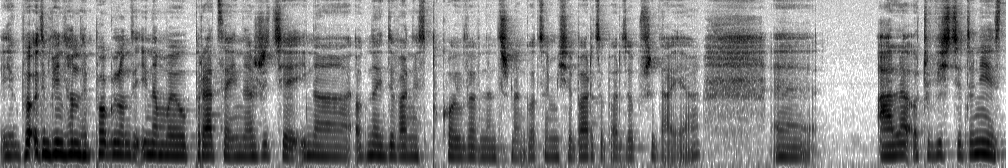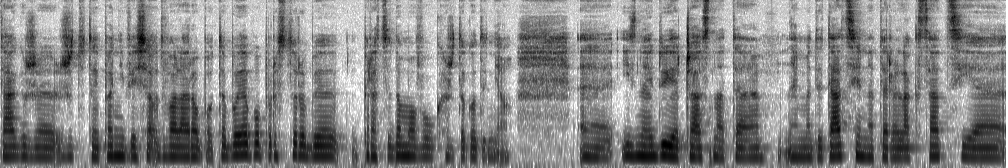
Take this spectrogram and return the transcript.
jakby odmieniony pogląd i na moją pracę, i na życie, i na odnajdywanie spokoju wewnętrznego, co mi się bardzo, bardzo przydaje. E, ale oczywiście to nie jest tak, że, że tutaj pani Wiesia odwala robotę, bo ja po prostu robię pracę domową każdego dnia e, i znajduję czas na te medytacje, na te relaksacje,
